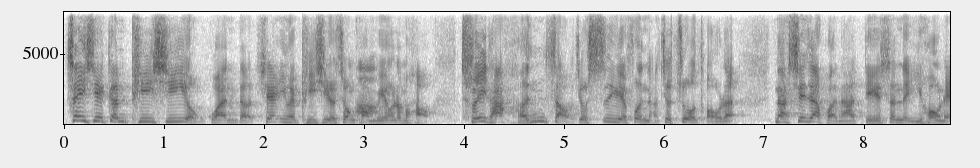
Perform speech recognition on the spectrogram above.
这些跟 PC 有关的，现在因为 PC 的状况没有那么好，所以它很早就四月份啊就做头了，那现在反而跌升了以后呢，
